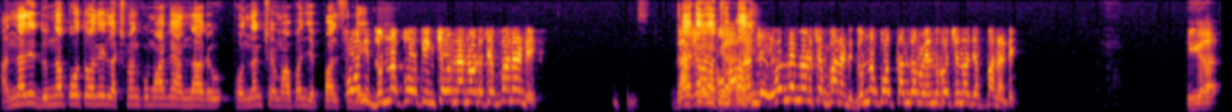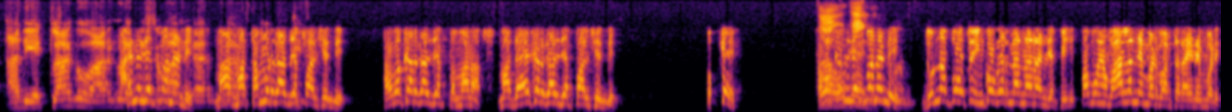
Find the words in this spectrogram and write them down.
అన్నది దున్నపోతు అని లక్ష్మణ్ కుమార్ని అన్నారు. పొందం క్షమాపణ చెప్పాల్సిందే. దున్నపోతు ఇంకెవరిని అన్నాడో చెప్పానండి. కుమార్ అన్నాడో చెప్పానండి. దున్నపోతు సందర్భం ఎందుకు వచ్చిందో చెప్పానండి. ఇక అది ఎట్లాగో వారు ఆయన చెప్పానండి. మా మా తమ్ముడు గారు చెప్పాల్సింది. ప్రభాకర్ గారు చెప్తా మన మా దయాకర్ గారు చెప్పాల్సింది. ఓకే. చెప్పానండి. దున్నపోతు ఇంకొకరిని అన్నానని చెప్పి. పాపం వాళ్ళని ఎంబడి పడతారు ఆయన ఎంబడి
